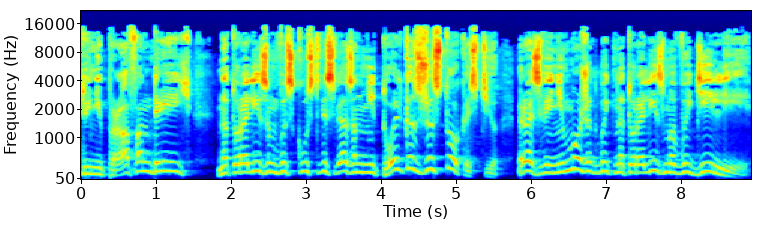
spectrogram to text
Ты не прав, Андрей. Натурализм в искусстве связан не только с жестокостью. Разве не может быть натурализма в идиллии?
